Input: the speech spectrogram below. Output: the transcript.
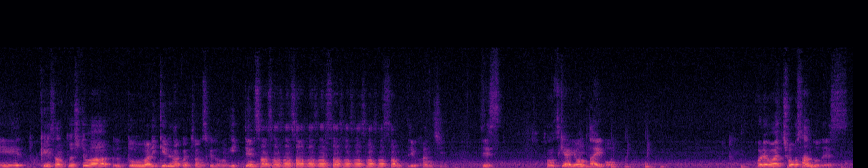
えーと、計算としては、うと割り切れなくなっちゃうんですけども、1.333333333という感じです。その次は4対5。これは超3度です。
